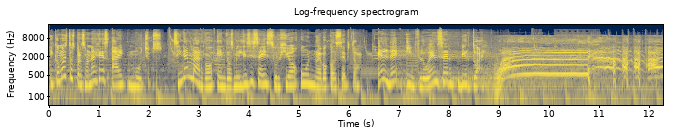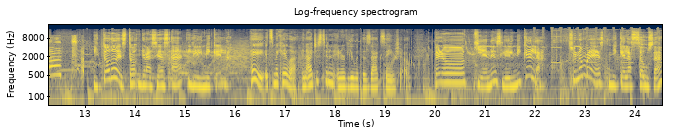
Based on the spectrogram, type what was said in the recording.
Y como estos personajes hay muchos. Sin embargo, en 2016 surgió un nuevo concepto, el de influencer virtual. Y todo esto gracias a Lil Miquela. Hey, it's Michaela, and I just did an interview with the Zach Sang Show. Pero, ¿quién es Lil Miquela? Su nombre es Miquela Souza,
